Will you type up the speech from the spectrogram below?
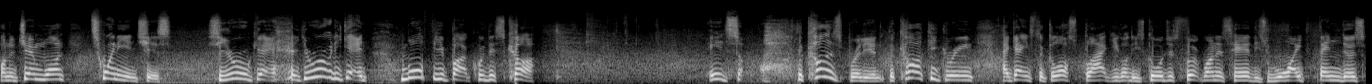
on a gen 1 20 inches so you're all getting, you're already getting more for your buck with this car. It's oh, the colour's brilliant. The khaki green against the gloss black. You've got these gorgeous foot runners here, these wide fenders.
